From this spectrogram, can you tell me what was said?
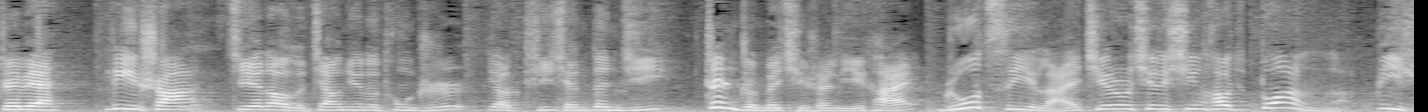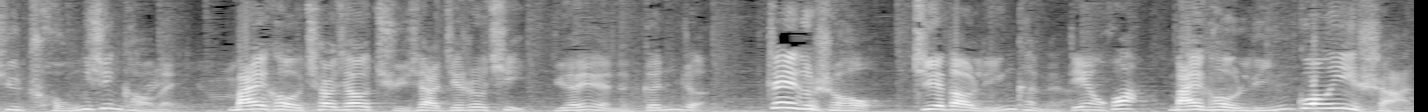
这边，丽莎接到了将军的通知，要提前登机，正准备起身离开。如此一来，接收器的信号就断了，必须重新拷贝。Michael 悄悄取下接收器，远远的跟着。这个时候，接到林肯的电话，Michael 灵光一闪，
